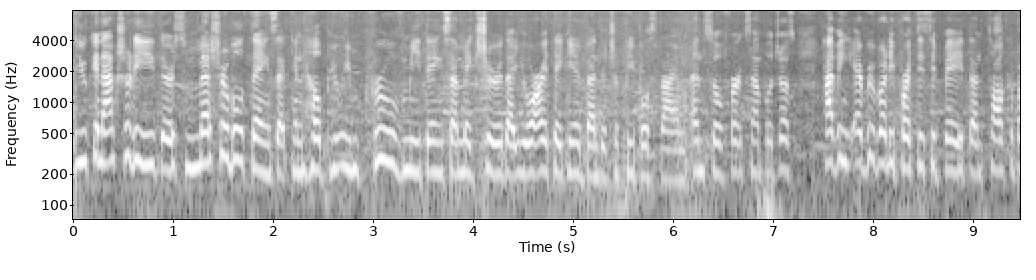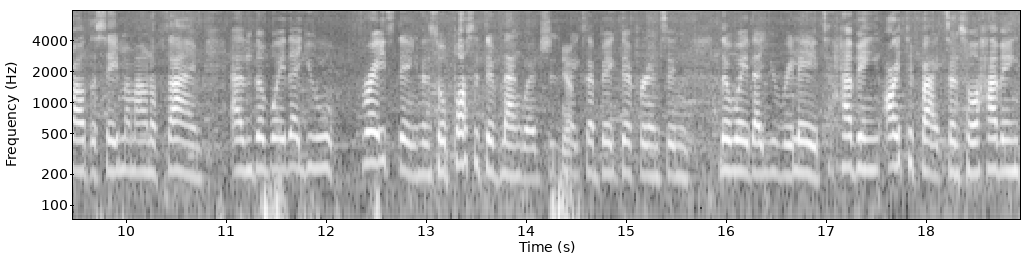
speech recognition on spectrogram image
you can actually there's measurable things that can help you improve meetings and make sure that you are taking advantage of people's time. And so for example just having everybody participate and talk about the same amount of time and the way that you phrase things and so positive language makes a big difference in the way that you relate. Having artifacts and so having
